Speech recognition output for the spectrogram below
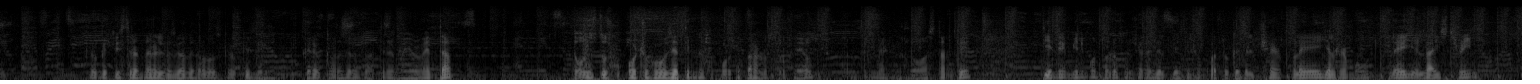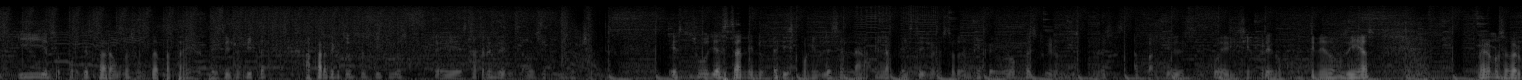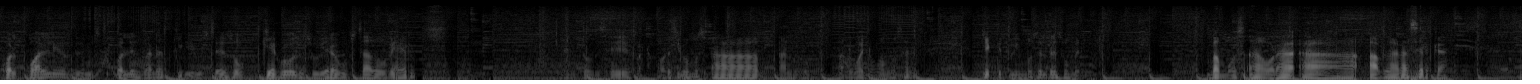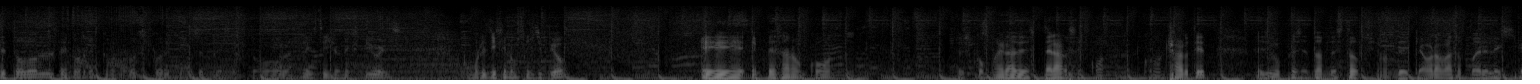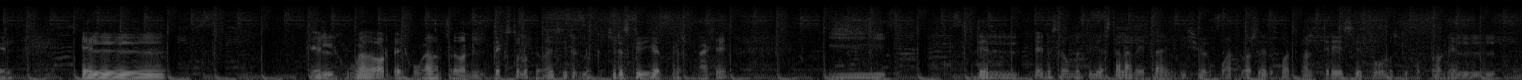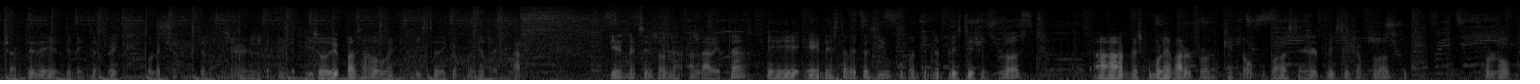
Creo que Twister Metal y los grandes juegos creo que serían, creo que van a ser los que van a tener mayor venta. Todos estos 8 juegos ya tienen soporte para los trofeos. Me agradó bastante. Tienen, vienen con todas las funciones del PlayStation 4, que es el Share Play, el Remote Play, el Live Stream y el soporte para una segunda pantalla en el PlayStation Vita. Aparte que todos estos títulos eh, están renderizados en 1080. Estos juegos ya están en- eh, disponibles en la, en la PlayStation Store de América y Europa. Estuvieron disponibles a partir del 5 de diciembre, lo cual tiene dos días. Háganos saber cuál, cuáles, cuáles van a adquirir ustedes o qué juegos les hubiera gustado ver. Entonces, bueno, ahora sí vamos a, a, lo, a lo bueno. Vamos al, ya que tuvimos el resumen, vamos ahora a hablar acerca de todo el orden cronológico de cómo se presentó la PlayStation Experience. Como les dije en un principio, eh, empezaron con, pues como era de esperarse, con, con Uncharted. Les digo, presentando esta opción de que ahora vas a poder elegir el, el, el jugador, el jugador, perdón, el texto, lo que va a decir, lo que quieres que diga el personaje. Y del, en este momento ya está la beta, inició el 4, va a ser del 4 al 13. Todos los que compraron el Uncharted, el The Nathan Drake Collection, se lo mencioné en el, en el episodio pasado en la lista de que podían regalar, tienen acceso a la, a la beta. Eh, en esta beta sí ocupan tener PlayStation Plus. Ah, no es como la de Battlefront, que no ocupabas tener el PlayStation Plus, que solo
